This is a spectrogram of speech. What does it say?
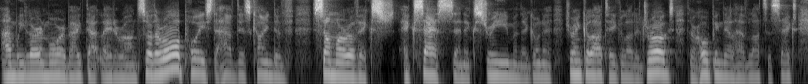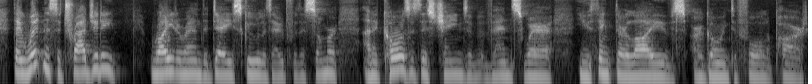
And we learn more about that later on. So they're all poised to have this kind of summer of ex- excess and extreme, and they're going to drink a lot, take a lot of drugs. They're hoping they'll have lots of sex. They witness a tragedy right around the day school is out for the summer. And it causes this change of events where you think their lives are going to fall apart.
